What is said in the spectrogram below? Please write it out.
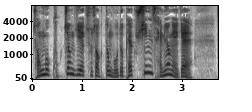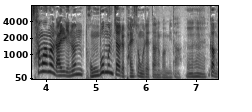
정무 국정기획수석 등 모두 153명에게 상황을 알리는 동보 문자를 발송을 했다는 겁니다. 음흠. 그러니까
